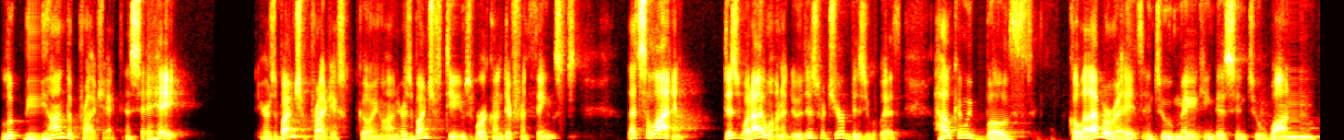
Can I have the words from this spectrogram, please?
look beyond the project and say hey here's a bunch of projects going on. Here's a bunch of teams work on different things. Let's align. This is what i want to do. This is what you're busy with. How can we both collaborate into making this into one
